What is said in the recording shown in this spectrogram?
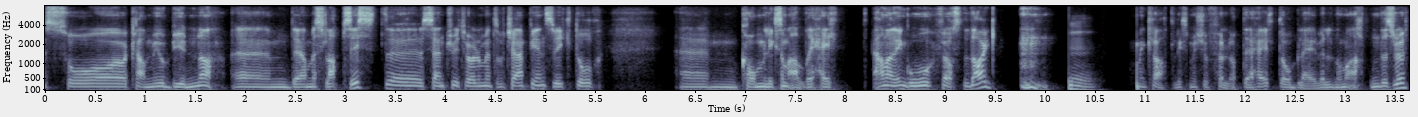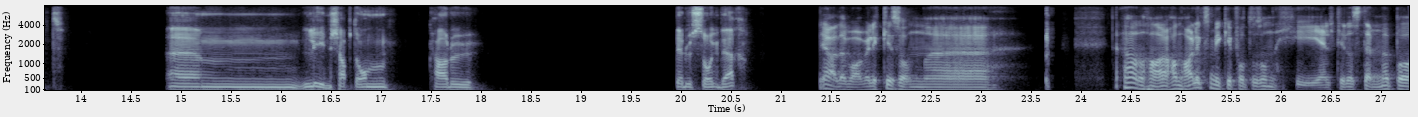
Så kan vi jo begynne der vi slapp sist. Century Tournament of Champions. Victor um, kom liksom aldri helt Han hadde en god første dag. Mm. Vi klarte liksom ikke å følge opp det helt, og ble vel nummer 18 til slutt. Um, lynkjapt om hva du Det du så der. Ja, det var vel ikke sånn uh, han, har, han, har, liksom ikke fått det sånn helt til å stemme på,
